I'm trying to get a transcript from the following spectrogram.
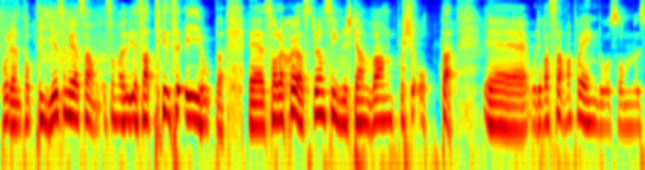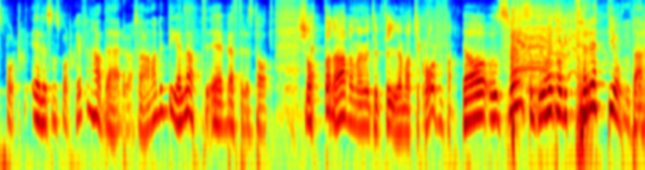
på den topp 10 som vi har, sam, som vi har satt ihop då. Eh, Sara Sjöström, simmerskan, vann på 28. Eh, och det var samma poäng då som, sport, eller som sportchefen hade här. Då. Så han hade delat eh, bästa resultat. 28, det hade man med typ fyra matcher kvar för fan. Ja, och Svensson, du har ju tagit 38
